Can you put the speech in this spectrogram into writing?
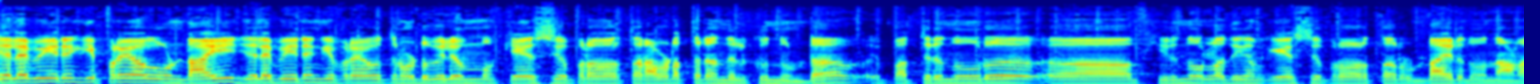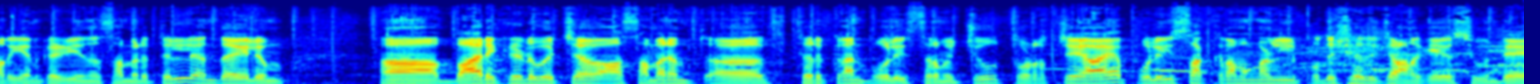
ജലപീരങ്കി പ്രയോഗം ഉണ്ടായി. ജലപീരങ്കി പ്രയോഗത്തിനൊടുവിലും കെ എസ് യു പ്രവർത്തകർ അവിടെ തന്നെ നിൽക്കുന്നുണ്ട്. പത്തിരുന്നൂറ് ഇരുന്നൂറിലധികം കെ എസ് യു പ്രവർത്തകർ ഉണ്ടായിരുന്നു എന്നാണ് അറിയാൻ കഴിയുന്ന സമരത്തിൽ. എന്തായാലും ബാരിക്കേഡ് വെച്ച് ആ സമരം ചെറുക്കാൻ പോലീസ് ശ്രമിച്ചു. തുടർച്ചയായ പോലീസ് അക്രമങ്ങളിൽ പ്രതിഷേധിച്ചാണ് കെ എസ് യുവിന്റെ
